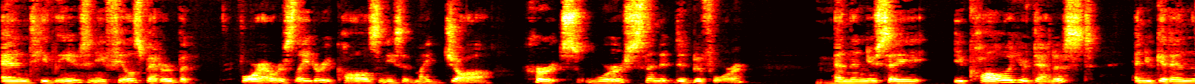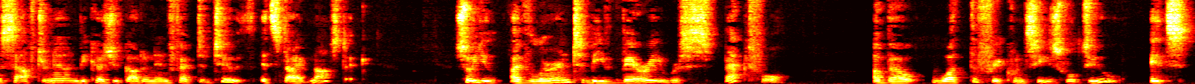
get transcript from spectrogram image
and he leaves and he feels better, but four hours later he calls and he said, My jaw hurts worse than it did before. Mm-hmm. And then you say, You call your dentist and you get in this afternoon because you've got an infected tooth. It's diagnostic. So you I've learned to be very respectful about what the frequencies will do. It's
